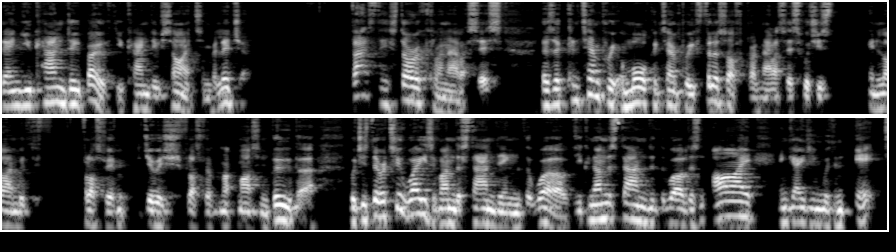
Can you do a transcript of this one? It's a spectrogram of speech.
then you can do both. You can do science and religion. That's the historical analysis. There's a contemporary or more contemporary philosophical analysis, which is in line with philosophy of Jewish philosopher Martin Buber, which is there are two ways of understanding the world. You can understand the world as an I engaging with an it,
